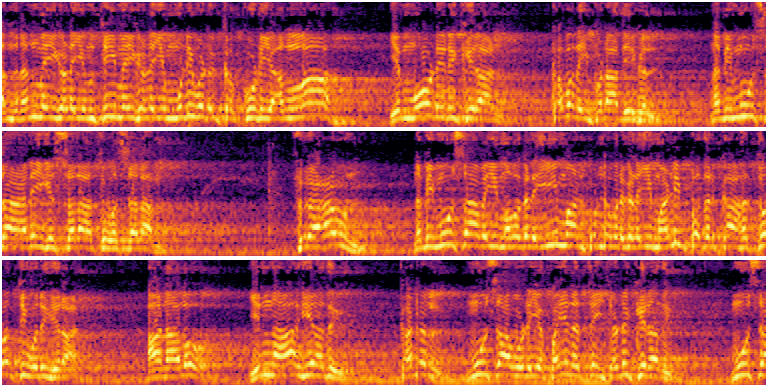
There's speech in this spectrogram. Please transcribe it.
அந்த நன்மைகளையும் தீமைகளையும் முடிவெடுக்கக்கூடிய அல்லாஹ் எம்மோடு இருக்கிறான். கவலைப்படாதீர்கள். நபி மூசா அலைஹி ஸலாத்து வஸ்ஸலாம். ஃபிரௌன் நபி மூசாவையும் அவர்களை ஈமான் கொண்டவர்களையும் அழிப்பதற்காக துரத்தி வருகிறான். ஆனாலோ என்ன ஆகிறது? கடல் மூசாவுடைய பயணத்தை தடுக்கிறது. மூசா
